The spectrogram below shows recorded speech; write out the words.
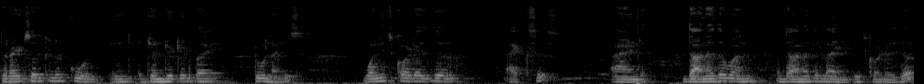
the right circular cone is generated by two lines. One is called as the axis and the another one the another line is called as the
